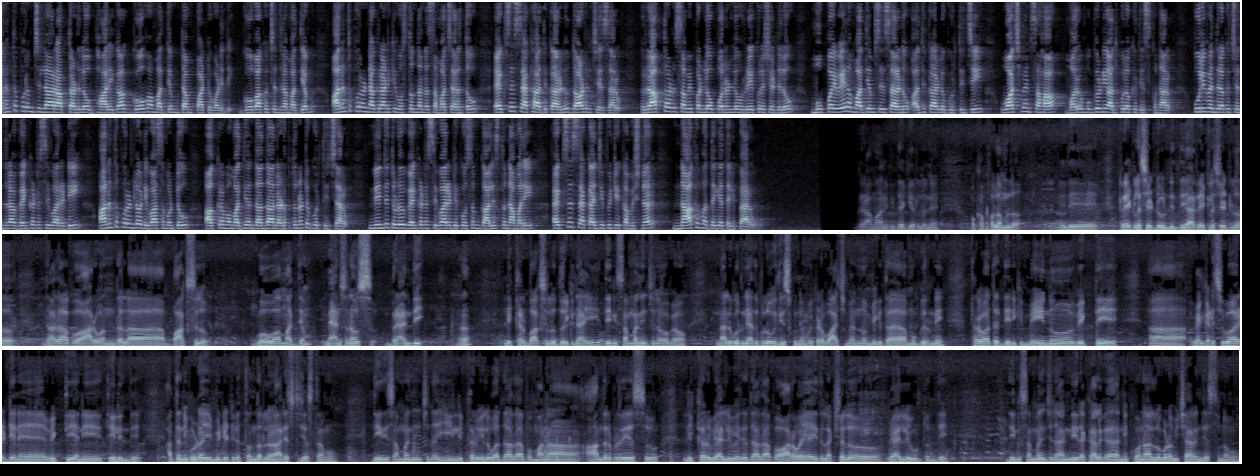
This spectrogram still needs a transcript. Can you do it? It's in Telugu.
అనంతపురం జిల్లా రాప్తాడులో భారీగా గోవా మద్యం డంప్ పట్టుబడింది గోవాకు చెందిన మద్యం అనంతపురం నగరానికి వస్తోందన్న సమాచారంతో ఎక్సైజ్ శాఖ అధికారులు దాడులు చేశారు. రాప్తాడు సమీపంలో పొలంలో రేకుల షెడ్డులో ముప్పై వేల మద్యం సీసాలను అధికారులు గుర్తించి వాచ్మెన్ సహా మరో ముగ్గురిని అదుపులోకి తీసుకున్నారు. పులివెందులకు చెందిన వెంకట శివారెడ్డి అనంతపురంలో నివాసముంటూ అక్రమ మద్యం దందా నడుపుతున్నట్టు గుర్తించారు. నిందితుడు వెంకట శివారెడ్డి కోసం గాలిస్తున్నామని ఎక్సైజ్ శాఖ డిప్యూటీ కమిషనర్ నాగమద్దయ్య తెలిపారు. గ్రామానికి దగ్గరలోనే ఒక పొలంలో ఇది రేకుల షెడ్ ఉండింది. ఆ రేకుల షెడ్లో దాదాపు ఆరు వందల బాక్సులు గోవా మద్యం మ్యాన్సన్ హౌస్ బ్రాందీ లిక్కర్ బాక్సులు దొరికినాయి. దీనికి సంబంధించిన ఒక నలుగురిని అదుపులోకి తీసుకున్నాము. ఇక్కడ వాచ్మెన్ మిగతా ముగ్గురిని. తర్వాత దీనికి మెయిన్ వ్యక్తి వెంకట శివారెడ్డి అనే వ్యక్తి అని తేలింది. అతన్ని కూడా ఇమీడియట్గా తొందరలో అరెస్ట్ చేస్తాము. దీనికి సంబంధించిన ఈ లిక్కర్ విలువ దాదాపు మన ఆంధ్రప్రదేశ్ లిక్కర్ వాల్యూ అయితే దాదాపు అరవై ఐదు లక్షలు వాల్యూ ఉంటుంది. దీనికి సంబంధించిన అన్ని రకాలుగా అన్ని కోణాల్లో కూడా విచారం చేస్తున్నాము.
